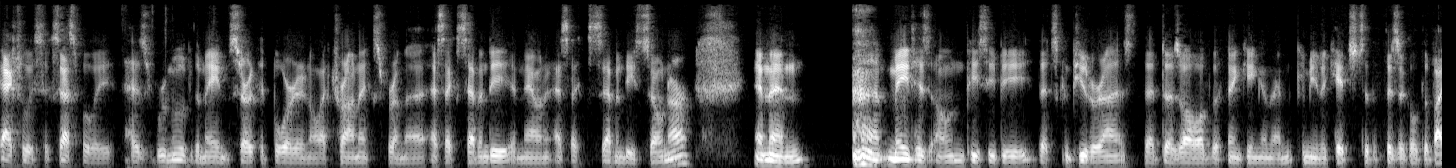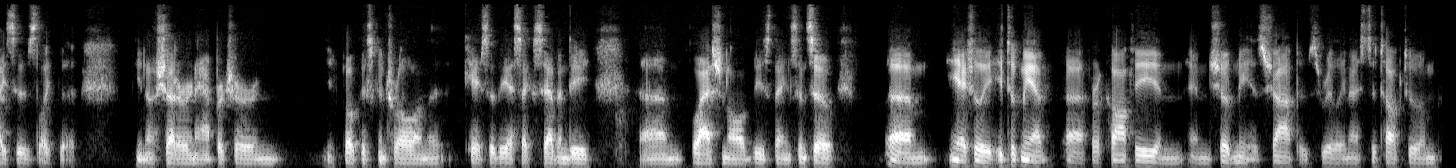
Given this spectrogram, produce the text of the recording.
actually successfully, has removed the main circuit board and electronics from a SX70 and now an SX70 sonar, and then made his own PCB that's computerized that does all of the thinking and then communicates to the physical devices like the, you know, shutter and aperture and focus control in the case of the SX70, um, flash and all of these things. And so um, he actually he took me out uh, for a coffee and, and showed me his shop. It was really nice to talk to him.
